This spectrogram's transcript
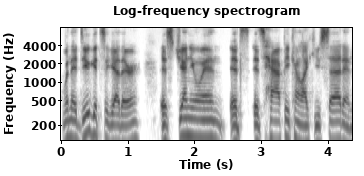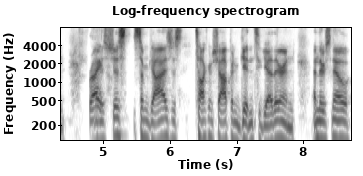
when they do get together, it's genuine. It's it's happy, kind of like you said, and, right. and it's just some guys just talking shop and getting together, and and there's no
